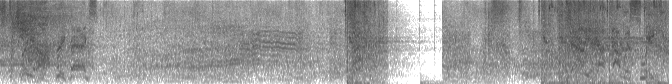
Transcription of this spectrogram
Freak bags! Hell yeah! That was sweet!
